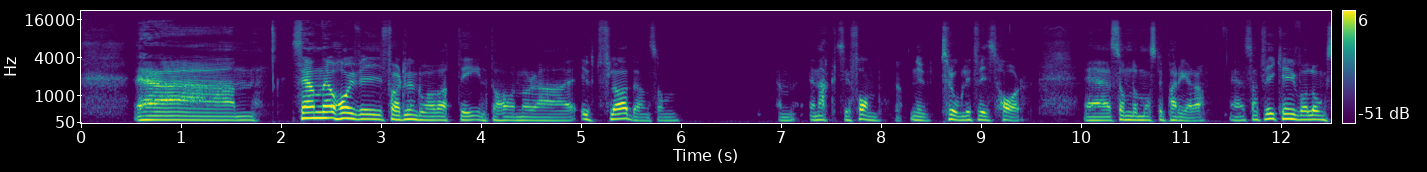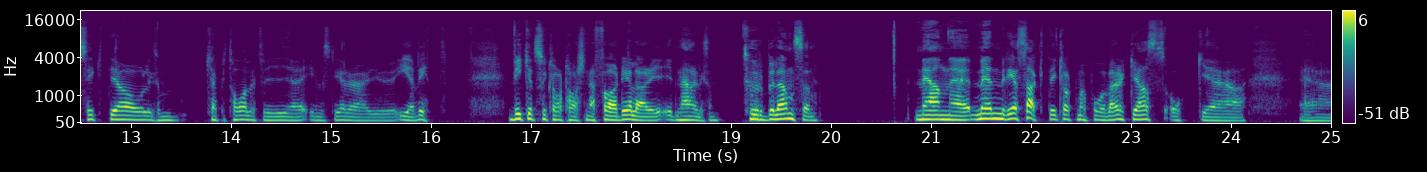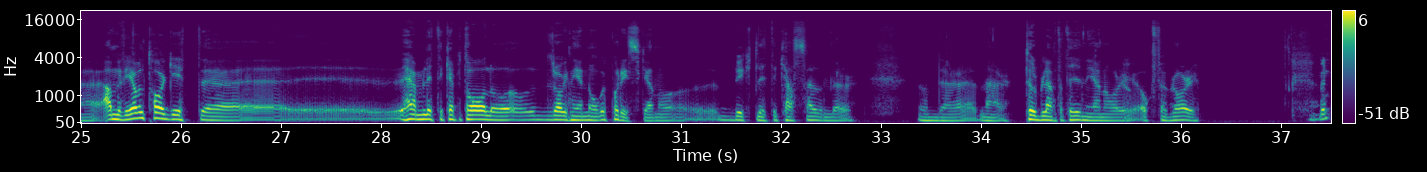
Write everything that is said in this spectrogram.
Sen har ju vi fördelen då av att det inte har några utflöden som en, en aktiefond Ja. nu troligtvis har, eh, som de måste parera. Eh, så att vi kan ju vara långsiktiga och liksom kapitalet vi eh, investerar är ju evigt. Vilket såklart har sina fördelar i, i den här liksom, turbulensen. Men, eh, men med det sagt, det är klart man påverkas och eh, eh, ja, men vi har väl tagit eh, hem lite kapital och, och dragit ner något på risken och byggt lite kassa under, under den här turbulenta tiden i januari och februari. Men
